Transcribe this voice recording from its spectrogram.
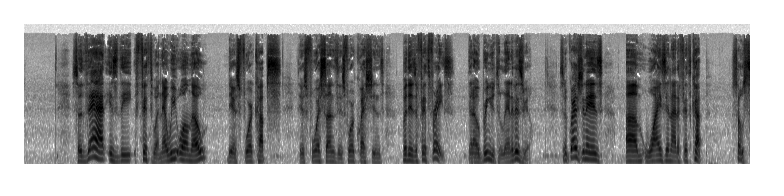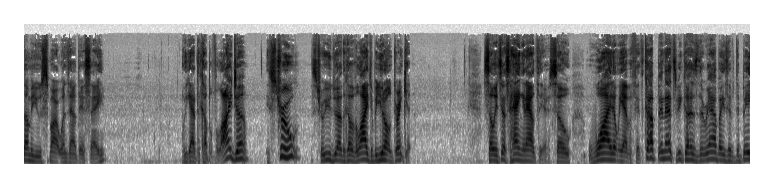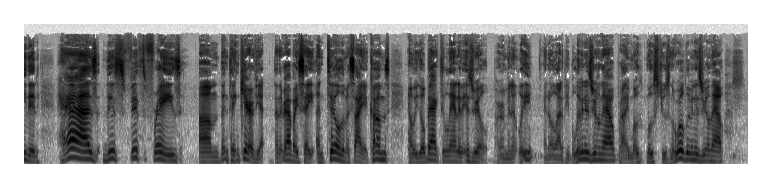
So that is the fifth one. Now we all know there's four cups there's four sons, there's four questions, but there's a fifth phrase that I will bring you to the land of Israel. So the question is, um, why is there not a fifth cup? So some of you smart ones out there say, we got the cup of Elijah. It's true. It's true you do have the cup of Elijah, but you don't drink it. So it's just hanging out there. So why don't we have a fifth cup? And that's because the rabbis have debated has this fifth phrase um, been taken care of yet? And the rabbis say, until the Messiah comes and we go back to the land of Israel permanently. I know a lot of people live in Israel now, probably most, most Jews in the world live in Israel now,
